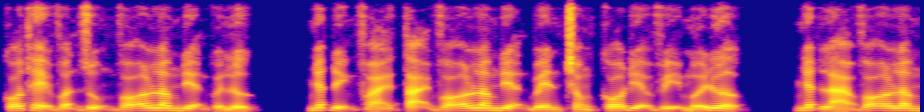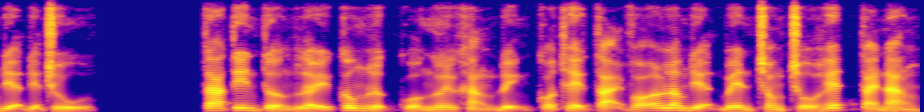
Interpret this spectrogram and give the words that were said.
có thể vận dụng võ lâm điện quyền lực, nhất định phải tại võ lâm điện bên trong có địa vị mới được, nhất là võ lâm điện điện chủ. Ta tin tưởng lấy công lực của ngươi khẳng định có thể tại võ lâm điện bên trong trổ hết tài năng.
